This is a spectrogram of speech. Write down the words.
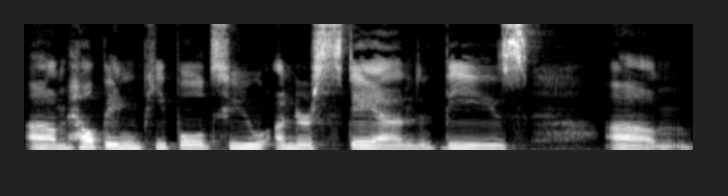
um, helping people to understand these um,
